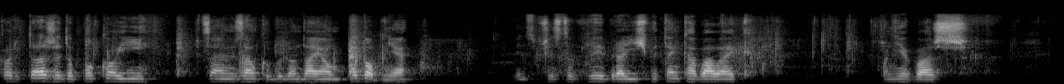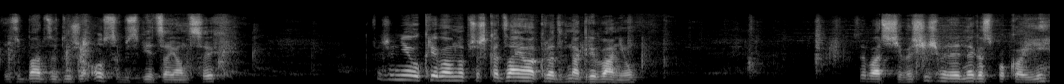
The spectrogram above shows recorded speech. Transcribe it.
Korytarze do pokoi w całym zamku wyglądają podobnie, więc przez to wybraliśmy ten kawałek, ponieważ jest bardzo dużo osób zwiedzających, którzy nie ukrywam, no przeszkadzają akurat w nagrywaniu. Zobaczcie, weszliśmy do jednego z pokoi.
